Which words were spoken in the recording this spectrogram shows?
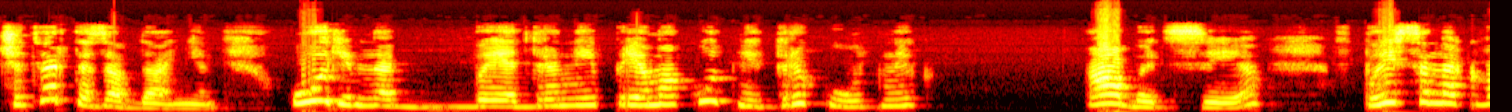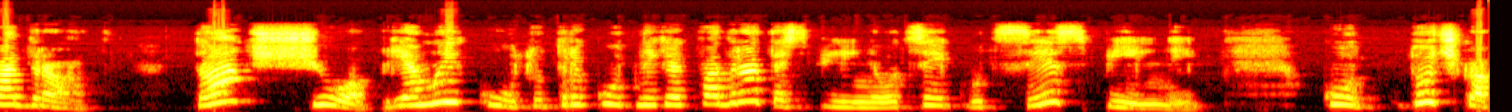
Четверте завдання. У рівнобедрений прямокутний трикутник АБЦ вписано квадрат. Так що прямий кут у трикутника квадрата спільний, оцей кут С спільний. Кут, точка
